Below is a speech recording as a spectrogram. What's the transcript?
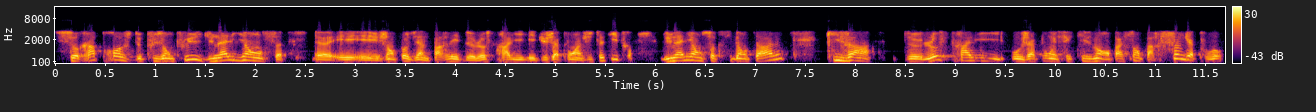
se rapproche de plus en plus d'une alliance, euh, et, Jean-Claude vient de parler de l'Australie et du Japon à juste titre, d'une alliance occidentale qui va de l'Australie au Japon, effectivement, en passant par Singapour,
